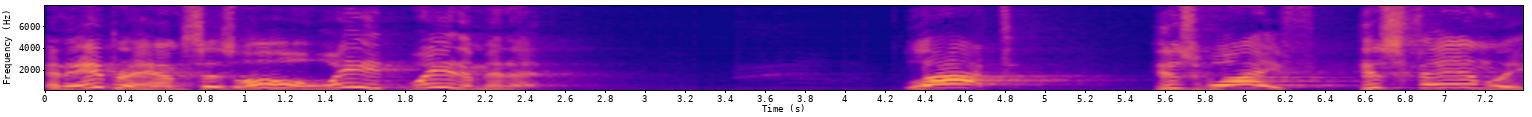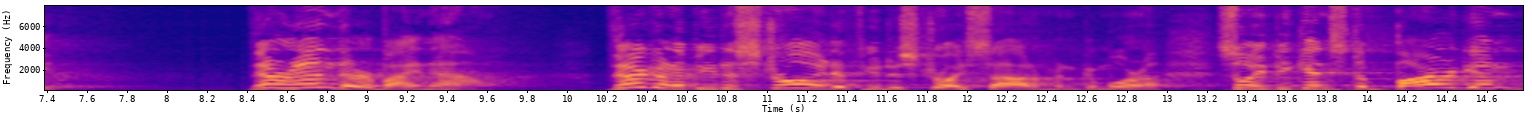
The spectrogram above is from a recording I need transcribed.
And Abraham says, Oh, wait, wait a minute. Lot, his wife, his family, they're in there by now. They're going to be destroyed if you destroy Sodom and Gomorrah. So he begins to bargain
